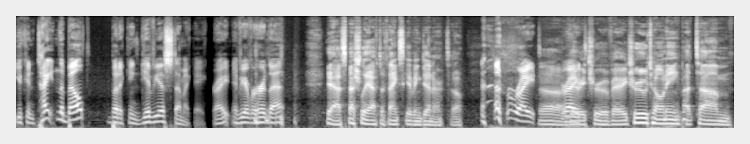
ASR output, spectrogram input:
you can tighten the belt, but it can give you a stomach ache, right? Have you ever heard that? yeah, especially after Thanksgiving dinner. So, right, uh, right. Very true, very true, Tony. But, um,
